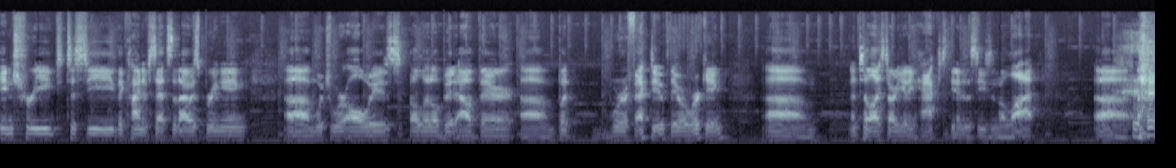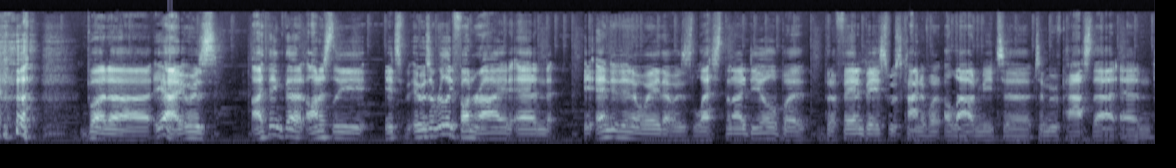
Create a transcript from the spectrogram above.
intrigued to see the kind of sets that I was bringing um, which were always a little bit out there, um, but were effective. They were working um, until I started getting hacked at the end of the season a lot. Uh, but uh, yeah, it was. I think that honestly, it's it was a really fun ride, and it ended in a way that was less than ideal. But the fan base was kind of what allowed me to to move past that and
